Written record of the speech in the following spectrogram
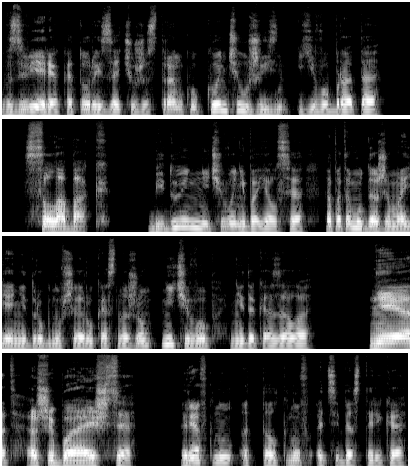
в зверя, который за чужим чужестранку кончил жизнь его брата. Слабак! Бедуин ничего не боялся, а потому даже моя не дрогнувшая рука с ножом ничего б не доказала. «Нет, ошибаешься!» — рявкнул, оттолкнув от себя старика.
